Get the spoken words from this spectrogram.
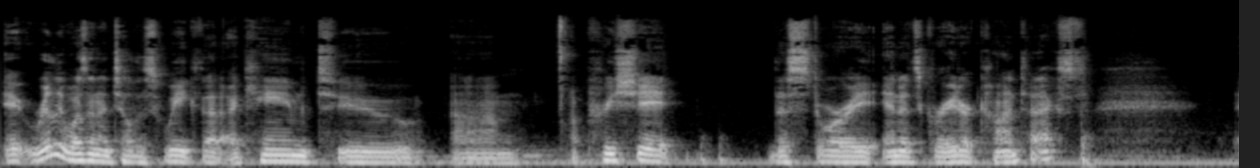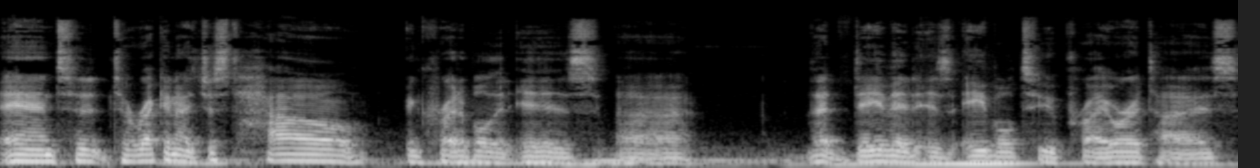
it really wasn't until this week that I came to um, appreciate this story in its greater context and to, to recognize just how incredible it is uh, that David is able to prioritize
